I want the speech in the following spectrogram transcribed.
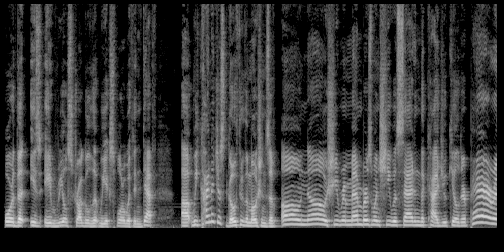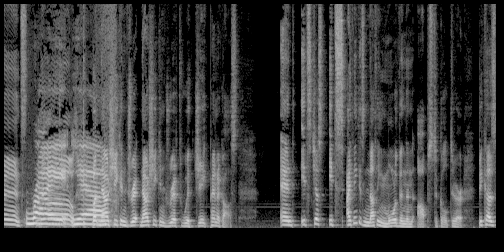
or that is a real struggle that we explore with in depth, uh, we kind of just go through the motions of, oh no, she remembers when she was sad and the kaiju killed her parents. Right, No. yeah. But now she can drift. Now she can drift with Jake Pentecost, and it's just it's. I think it's nothing more than an obstacle to her because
